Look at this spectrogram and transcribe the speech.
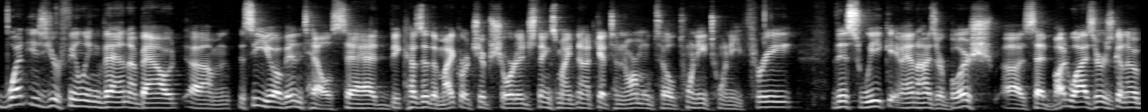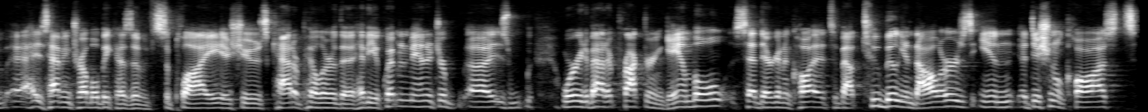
what is your feeling then about um, the CEO of Intel said because of the microchip shortage, things might not get to normal till 2023. This week, Anheuser-Busch uh, said Budweiser is, gonna, is having trouble because of supply issues. Caterpillar, the heavy equipment manager, uh, is worried about it. Procter & Gamble said they're going to call it's about $2 billion in additional costs.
